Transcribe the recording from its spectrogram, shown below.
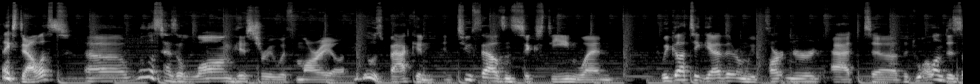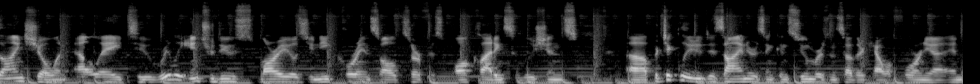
Thanks, Dallas. Uh, Willis has a long history with Mario. I think it was back in, in 2016 when we got together and we partnered at uh, the Dwell on Design show in LA to really introduce Mario's unique Corian solid surface wall cladding solutions, uh, particularly to designers and consumers in Southern California. And,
